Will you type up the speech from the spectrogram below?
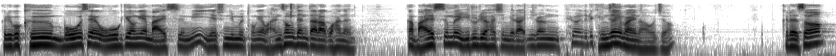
그리고 그 모세 오경의 말씀이 예수님을 통해 완성된다라고 하는 그러니까 말씀을 이루려 하심이라 이런 표현들이 굉장히 많이 나오죠. 그래서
